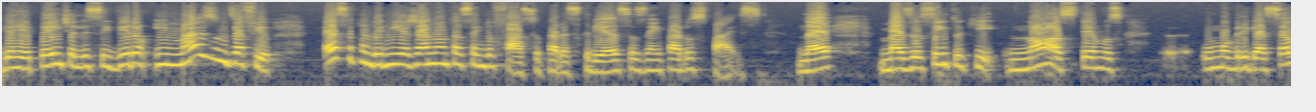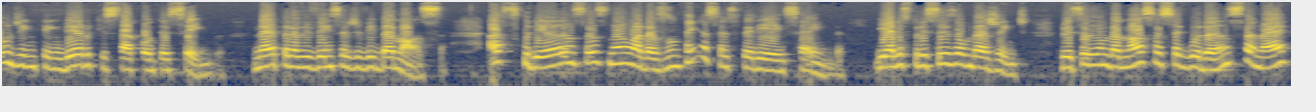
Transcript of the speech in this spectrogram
de repente eles se viram em mais um desafio. Essa pandemia já não está sendo fácil para as crianças nem para os pais, né? Mas eu sinto que nós temos uma obrigação de entender o que está acontecendo, né? Pela vivência de vida nossa. As crianças não, elas não têm essa experiência ainda. E elas precisam da gente, precisam da nossa segurança, né?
